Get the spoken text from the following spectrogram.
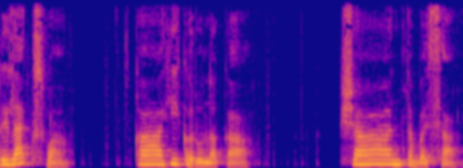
रिलॅक्स व्हा. काही करू नका. शांत बसा.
